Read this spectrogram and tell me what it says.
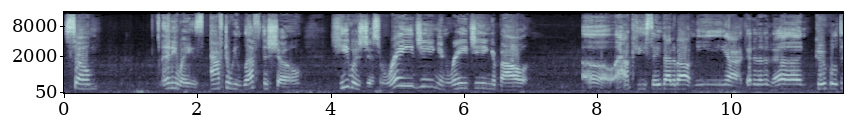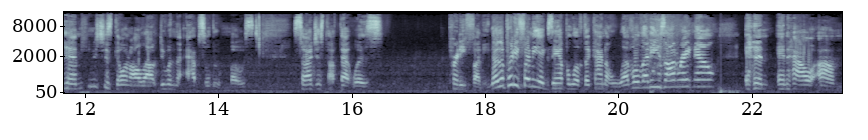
So, anyways, after we left the show, he was just raging and raging about oh, how can you say that about me? Uh, da, da, da, da, Googled him. He was just going all out, doing the absolute most. So I just thought that was pretty funny. That's a pretty funny example of the kind of level that he's on right now, and and how um,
